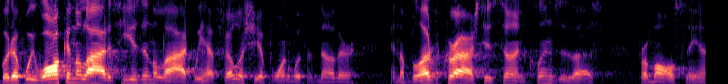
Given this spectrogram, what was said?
But if we walk in the light as he is in the light, we have fellowship one with another, and the blood of Christ, his son, cleanses us from all sin.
